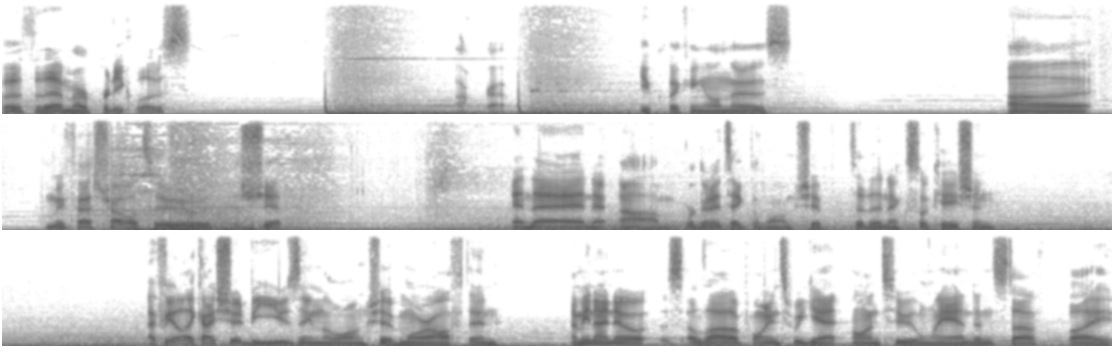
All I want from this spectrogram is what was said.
Both of them are pretty close. Oh crap. Keep clicking on those. Uh, let me fast travel to the ship. And then um, we're going to take the long ship to the next location. I feel like I should be using the long ship more often. I mean, I know a lot of points we get onto land and stuff, but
